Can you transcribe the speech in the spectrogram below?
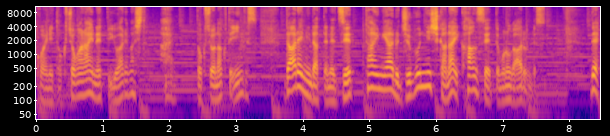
声に特徴がないねって言われました。はい。特徴なくていいんです。誰にだってね絶対にある自分にしかない感性ってものがあるんです。で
